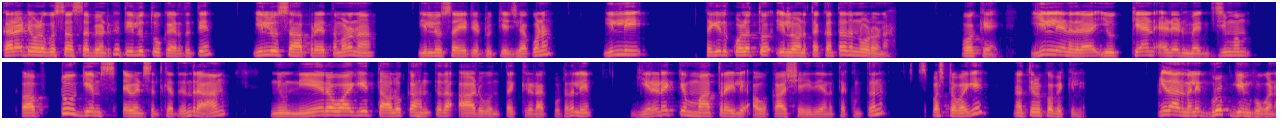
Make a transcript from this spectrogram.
ಕರಾಟೆ ಒಳಗೂ ಸಹ ಸಭೆ ಹೊಂಟ್ಕತಿ ಇಲ್ಲೂ ತೂಕ ಇರ್ತೈತಿ. ಇಲ್ಲೂ ಸಹ ಪ್ರಯತ್ನ ಮಾಡೋಣ. ಇಲ್ಲೂ ಸಹ ಏಯ್ಟಿ ಟು ಕೆ ಜಿ ಹಾಕೋಣ. ಇಲ್ಲಿ ತೆಗೆದುಕೊಳ್ಳುತ್ತೋ ಇಲ್ಲೋ ಅನ್ನತಕ್ಕಂಥದ್ದು ನೋಡೋಣ. ಓಕೆ ಇಲ್ಲಿ ಏನಂದ್ರೆ you can added maximum of two games events ಅಂತ ಕೇಳ್ತಂದ್ರೆ ನೀವು ನೇರವಾಗಿ ತಾಲೂಕಾ ಹಂತದ ಆಡುವಂಥ ಕ್ರೀಡಾಕೂಟದಲ್ಲಿ ಎರಡಕ್ಕೆ ಮಾತ್ರ ಇಲ್ಲಿ ಅವಕಾಶ ಇದೆ ಅನ್ನತಕ್ಕಂಥದ್ದು ಸ್ಪಷ್ಟವಾಗಿ ನಾವು ತಿಳ್ಕೊಬೇಕಿಲ್ಲಿ. ಇದಾದ್ಮೇಲೆ ಗ್ರೂಪ್ ಗೇಮ್ಗೆ ಹೋಗೋಣ.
